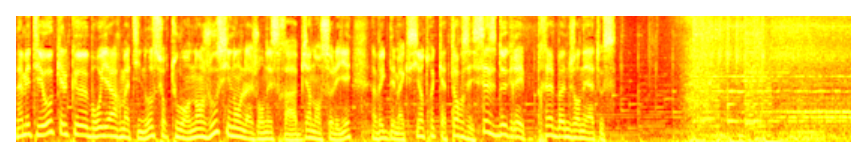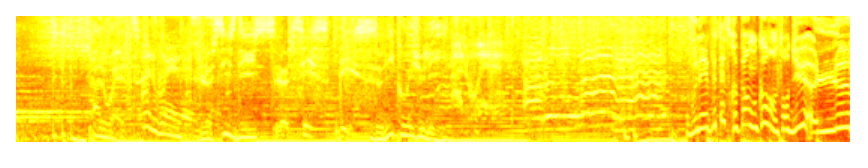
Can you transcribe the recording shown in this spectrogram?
La météo, quelques brouillards matinaux, surtout en Anjou. Sinon, la journée sera bien ensoleillée avec des maxi entre 14 et 16 degrés. Très bonne journée à tous. Alouette, le 6-10, le 6-10 de Nico et Julie. Alouette. Vous n'avez peut-être pas encore entendu le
